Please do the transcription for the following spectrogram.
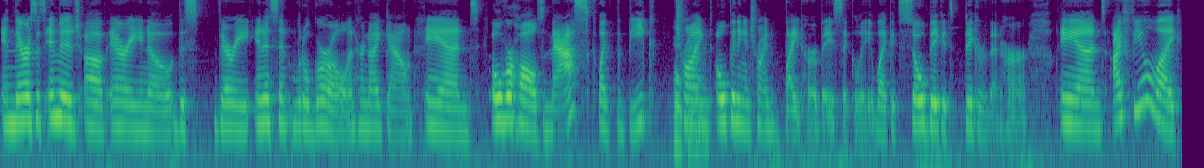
and there is this image of Eri, you know, this very innocent little girl in her nightgown, and Overhaul's mask, like the beak. Trying opening and trying to bite her basically. Like it's so big it's bigger than her. And I feel like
